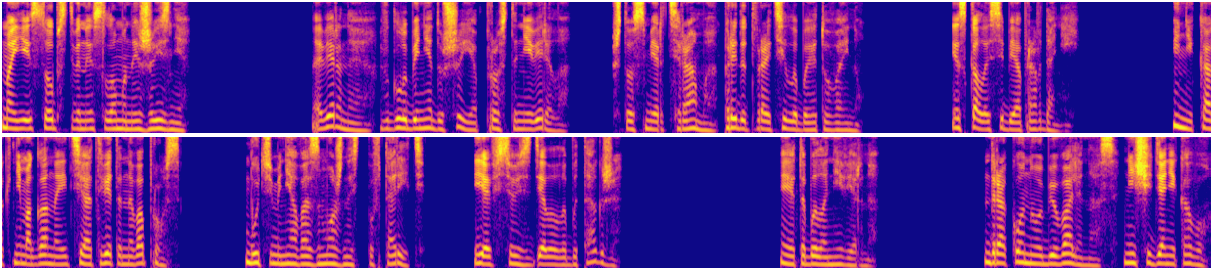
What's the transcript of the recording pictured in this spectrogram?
моей собственной сломанной жизни. Наверное, в глубине души я просто не верила, что смерть Рама предотвратила бы эту войну. Искала себе оправданий. И никак не могла найти ответа на вопрос. Будь у меня возможность повторить, я все сделала бы так же? И это было неверно. Драконы убивали нас, не щадя никого.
